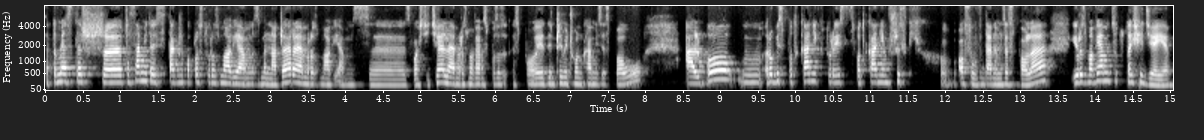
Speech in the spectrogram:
Natomiast też e, czasami to jest tak, że po prostu rozmawiam z menadżerem, rozmawiam z, z właścicielem, rozmawiam z, po, z pojedynczymi członkami zespołu, albo mm, robię spotkanie, które jest spotkaniem wszystkich osób w danym zespole i rozmawiamy, co tutaj się dzieje.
